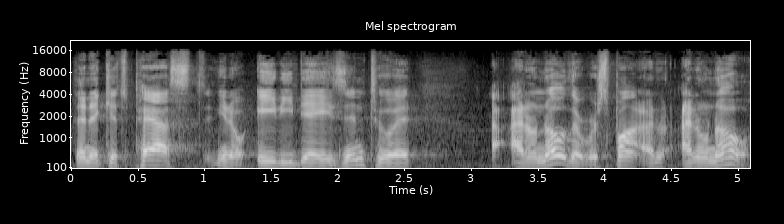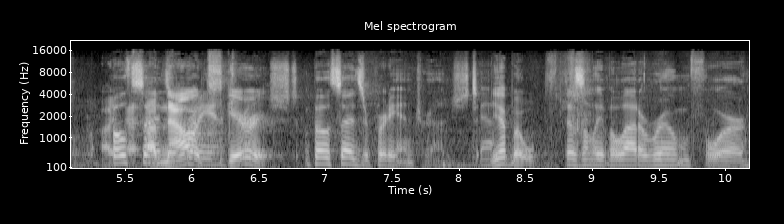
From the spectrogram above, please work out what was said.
Then it gets passed, you know, 80 days into it. I don't know the response. I don't, I don't know. Both sides I, now it's scary. Both sides are pretty entrenched. Yeah, but doesn't leave a lot of room for.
